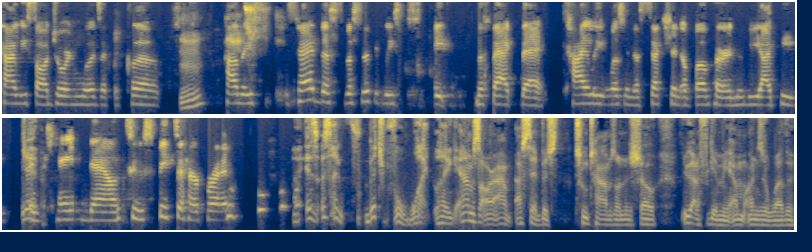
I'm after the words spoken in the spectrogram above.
Kylie saw Jordyn Woods at the club, Mhm. how they had to specifically state the fact that Kylie was in a section above her in the VIP and came down to speak to her friend. It's, it's like, bitch, for what? Like, and I'm sorry, I, I said bitch two times on the show. You gotta forgive me. I'm under the weather,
